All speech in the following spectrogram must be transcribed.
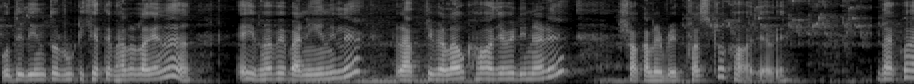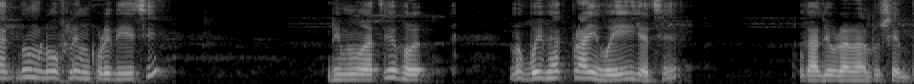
প্রতিদিন তো রুটি খেতে ভালো লাগে না। এইভাবে বানিয়ে নিলে রাত্রিবেলাও খাওয়া যাবে ডিনারে, সকালের ব্রেকফাস্টও খাওয়া যাবে। দেখো একদম লো ফ্লেম করে দিয়েছি। ঢিমু আছে নব্বই ভাগ প্রায় হয়েই গেছে। গাজর আর আলু সেদ্ধ।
